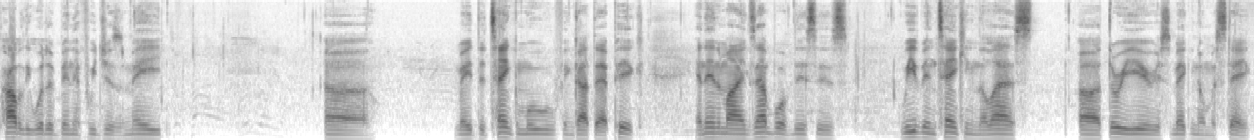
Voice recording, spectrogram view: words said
probably would have been if we just made uh, made the tank move and got that pick. And then my example of this is we've been tanking the last uh, three years, make no mistake.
